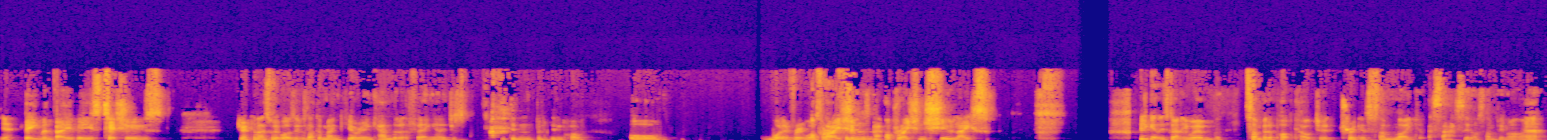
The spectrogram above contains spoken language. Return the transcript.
Yeah. Demon babies, tissues. Do you reckon that's what it was? It was like a Manchurian candidate thing, and it just it didn't, but it didn't quite, or whatever it was. that was Operation Shoelace. You get this, don't you? Where some bit of pop culture triggers some like assassin or something like Yeah. that.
